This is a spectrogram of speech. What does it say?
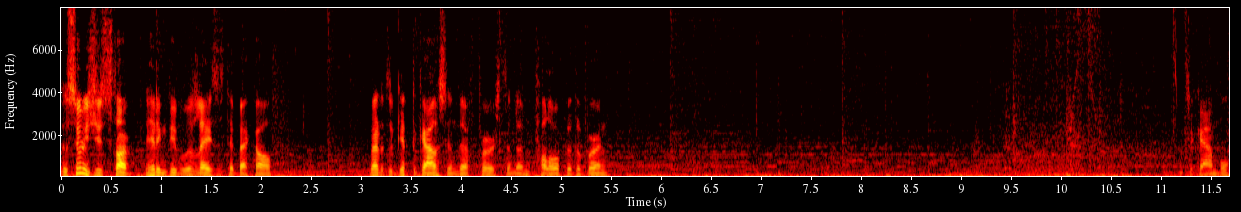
as soon as you start hitting people with lasers, they back off. Better to get the gauss in there first and then follow up with a burn. That's a gamble.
